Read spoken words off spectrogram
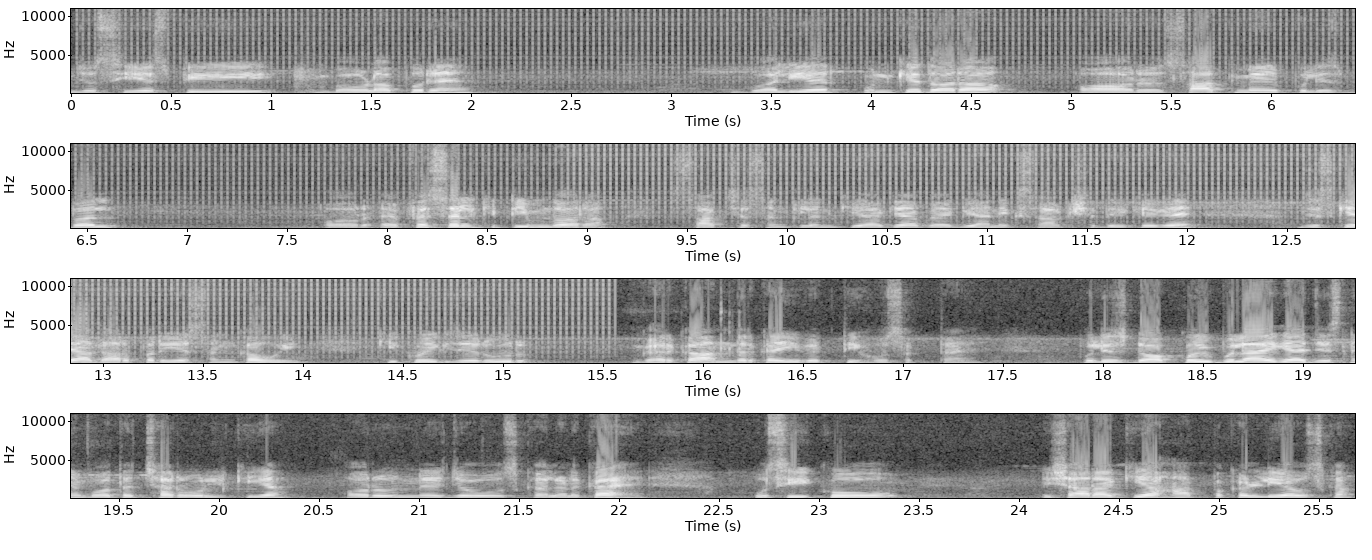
जो सीएसपी बौड़ापुर हैं, ग्वालियर उनके द्वारा और साथ में पुलिस बल और एफएसएल की टीम द्वारा साक्ष्य संकलन किया गया, वैज्ञानिक साक्ष्य देखे गए, जिसके आधार पर यह शंका हुई कि कोई ज़रूर घर का अंदर का ही व्यक्ति हो सकता है। पुलिस डॉग को भी बुलाया गया, जिसने बहुत अच्छा रोल किया और उनने जो उसका लड़का है, उसी को इशारा किया, हाथ पकड़ लिया उसका।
